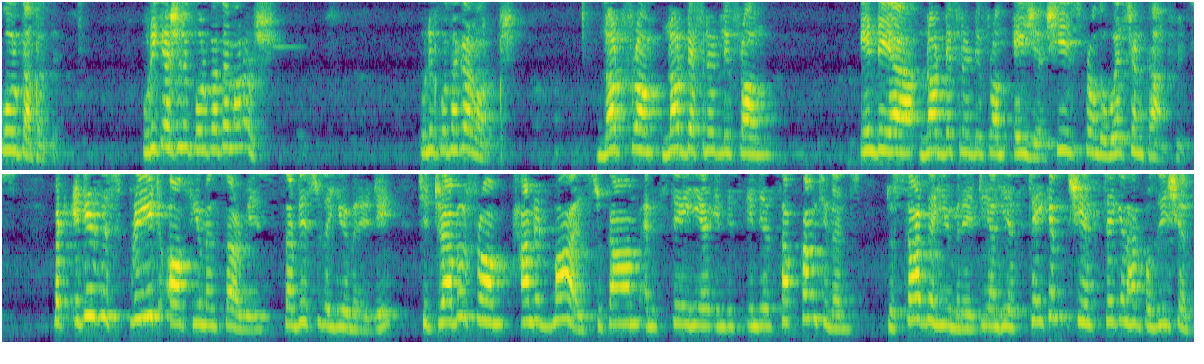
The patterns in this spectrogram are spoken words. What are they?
কলকাতাতে উনি কি আসলে কলকাতার মানুষ উনি কোথাকার মানুষ not from not definitely from India, not definitely from Asia. She is from the Western countries. But it is the spirit of human service, service to the humanity. She traveled from 100 miles to come and stay here in this Indian subcontinent to serve the humanity. And he has taken, she has taken her position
